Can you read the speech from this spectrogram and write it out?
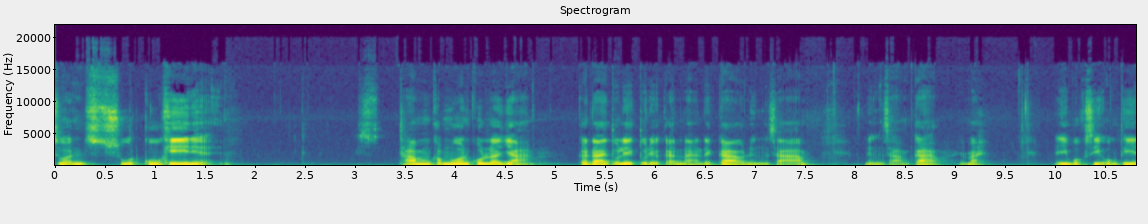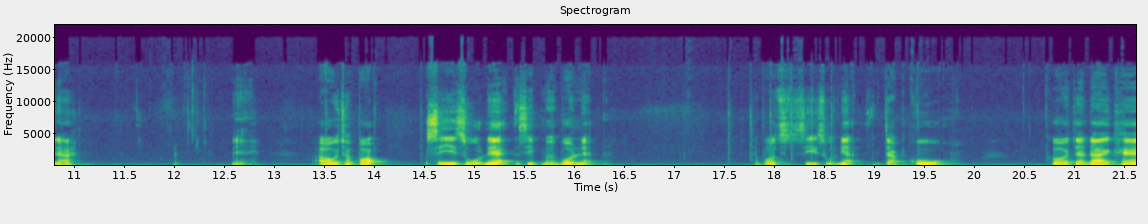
ส่วนสูตรคู่ขี้เนี่ยทำคำนวณคนละอย่างก็ได้ตัวเลขตัวเดียวกันนะ ได้เก้าหนึ่งสามหนึ่งสามเก้าเห็นไหมอันนี้บวกสี่คงที่นะนี่เอาเฉพาะสี่สูตรเนี้ยสิบหน่วยบนเนี่ยเฉพาะสี่สูตรเนี้ยจับคู่ ก็จะได้แค่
